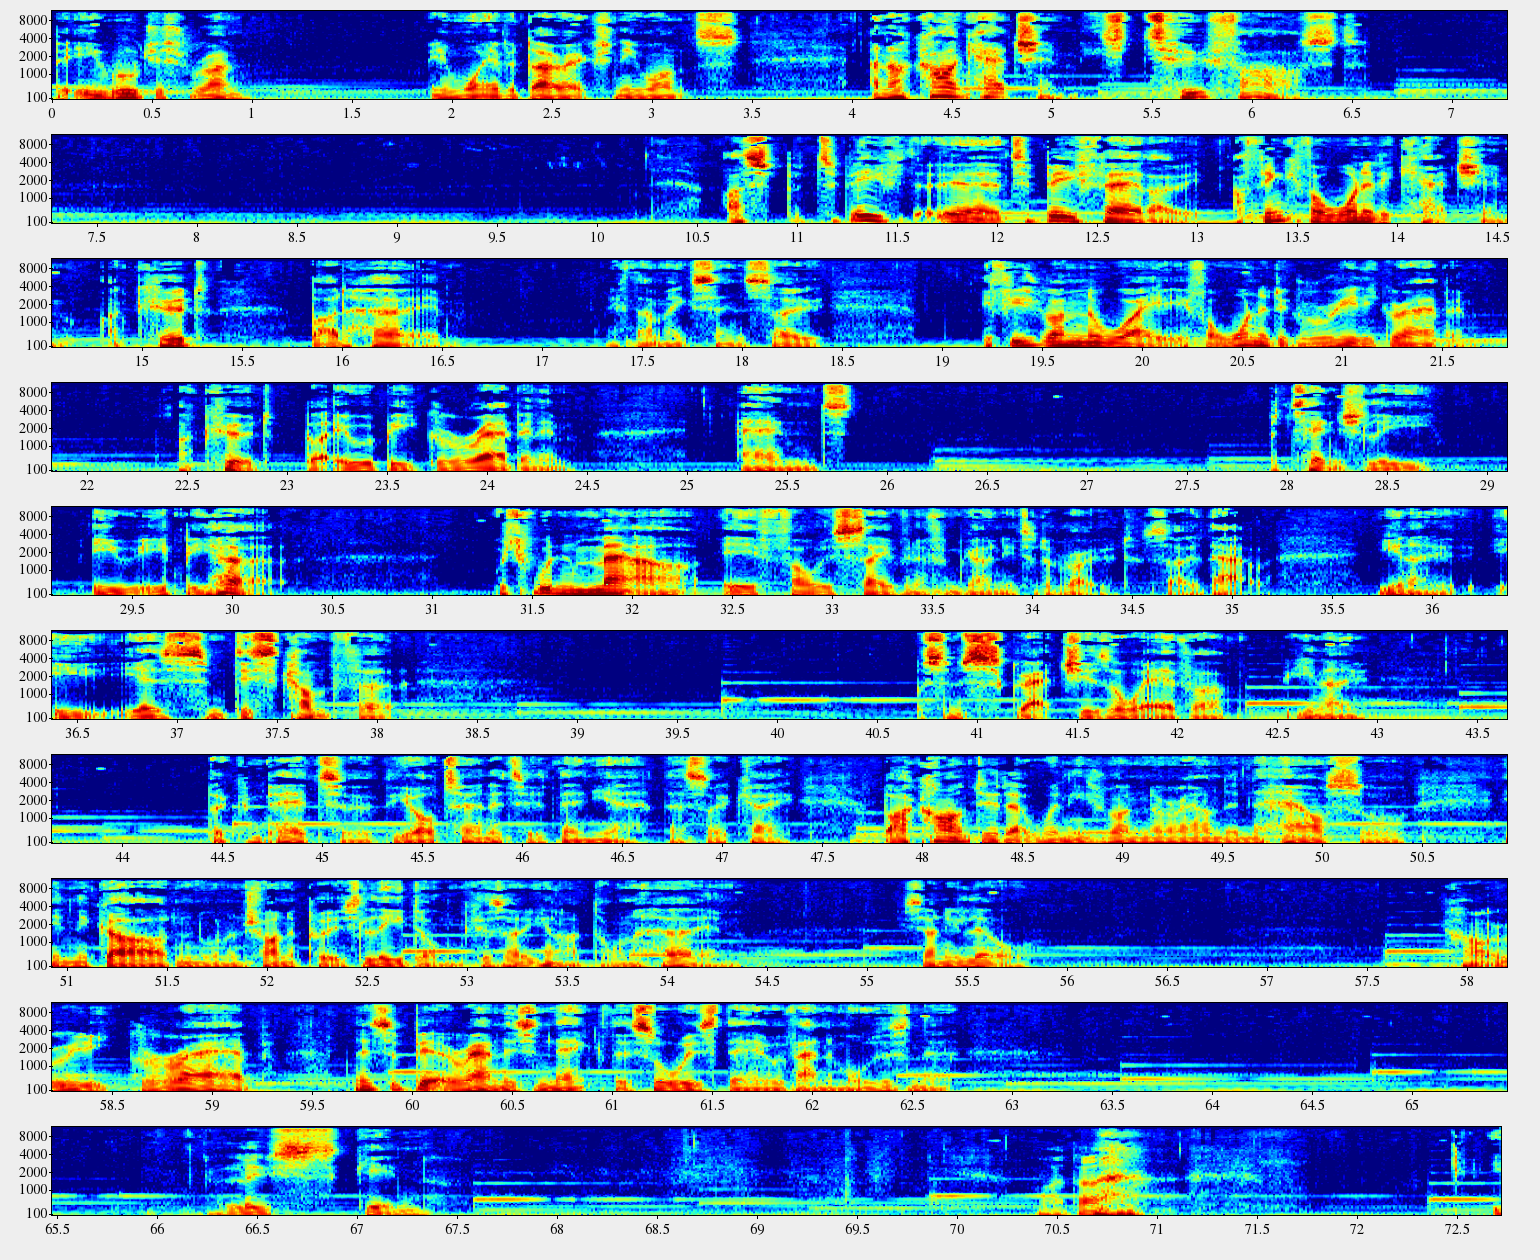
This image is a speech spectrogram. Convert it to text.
But he will just run in whatever direction he wants, and I can't catch him. He's too fast. I to be yeah, to be fair though, I think if I wanted to catch him, I could, but I'd hurt him, if that makes sense. So, if he's running away, if I wanted to really grab him, I could, but it would be grabbing him, and potentially he, would be hurt, which wouldn't matter if I was saving him from going into the road. So that, you know, he, he has some discomfort some scratches or whatever, you know. But compared to the alternative, then yeah, that's okay. But I can't do that when he's running around in the house or in the garden when I'm trying to put his lead on because you know I don't want to hurt him. He's only little. Can't really grab. There's a bit around his neck that's always there with animals, isn't it? Loose skin. I don't.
